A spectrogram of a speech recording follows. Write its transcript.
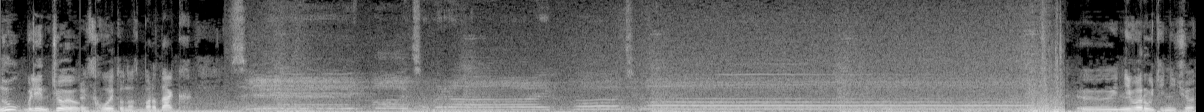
Ну, блин, что происходит у нас? Бардак. Не воруйте ничего.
